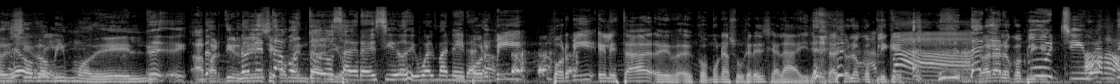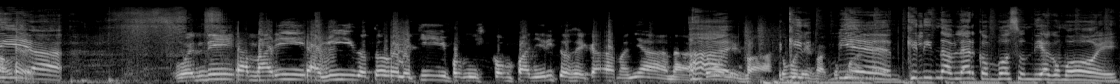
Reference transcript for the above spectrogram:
enorme. decir lo mismo de él De- a no- partir no de le ese estamos comentario. todos agradecidos de igual Y manera. por ¿no? mí, por mí, él está eh, como una sugerencia al aire. O sea, yo lo compliqué. Yo ahora Daniel lo compliqué. Pucci, buen Ah, día. Buen día, María, Guido, todo el equipo, mis compañeritos de cada mañana. ¿Cómo Ay, les va? ¿Cómo qué les va? ¿Cómo bien, andan? qué lindo hablar con vos un día como hoy.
